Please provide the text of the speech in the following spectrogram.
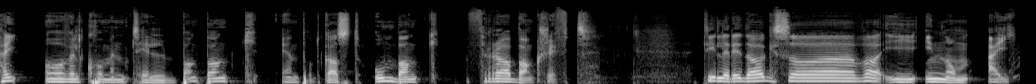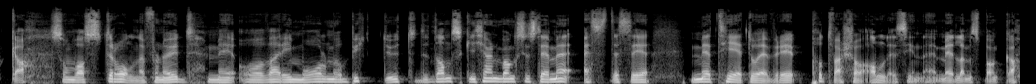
Hei og velkommen til BankBank, en podkast om bank fra Bankskift. Tidligere i dag så var jeg innom Eika, som var strålende fornøyd med å være i mål med å bytte ut det danske kjernebanksystemet SDC med Tieto Evry på tvers av alle sine medlemsbanker.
